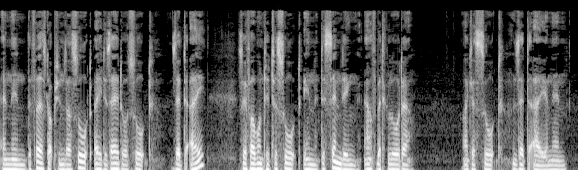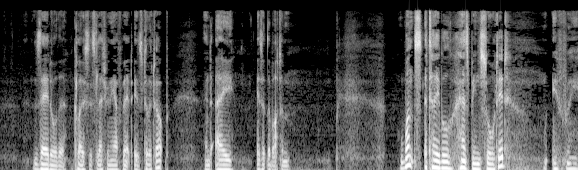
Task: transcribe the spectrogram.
and then the first options are sort A to Z or sort Z to A so if I wanted to sort in descending alphabetical order I just sort Z to A and then Z or the closest letter in the alphabet is to the top and A is at the bottom. Once a table has been sorted, if we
